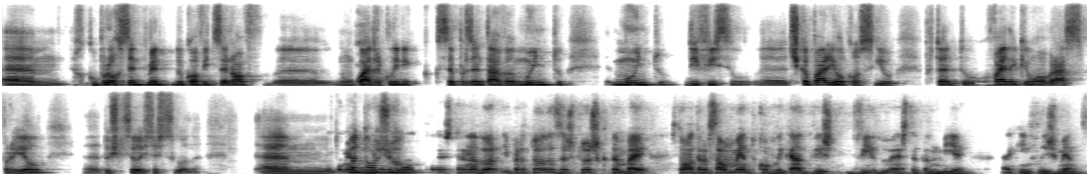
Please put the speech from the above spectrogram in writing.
um, recuperou recentemente do Covid-19 uh, num quadro clínico que se apresentava muito, muito difícil uh, de escapar e ele conseguiu. Portanto, vai daqui um abraço para ele. uh, dos especialistas de segunda. Um, quanto ao jogo. Para este treinador e para todas as pessoas que também estão a atravessar um momento complicado devido a esta pandemia, que infelizmente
